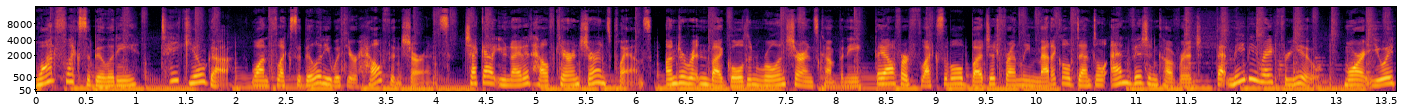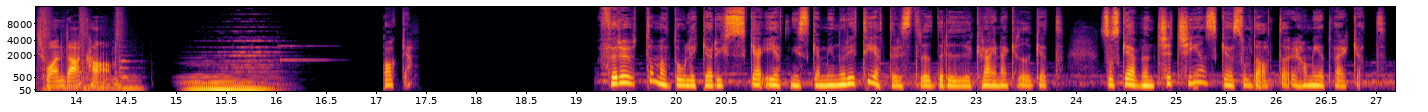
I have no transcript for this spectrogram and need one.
Want flexibility? Take yoga. Want flexibility with your health insurance? Check out United Healthcare Insurance Plans. Underwritten by Golden Rule Insurance Company, they offer flexible, budget friendly medical, dental, and vision coverage that may be right for you. More at uh1.com. Okay. Förutom att olika ryska etniska minoriteter strider i Ukraina-kriget så ska även tjetjenska soldater ha medverkat.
